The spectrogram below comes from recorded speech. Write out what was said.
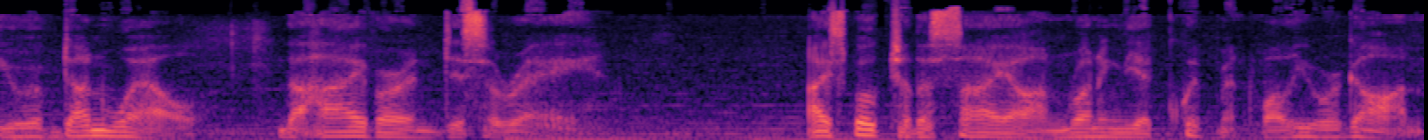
You have done well. The Hive are in disarray. I spoke to the Psion running the equipment while you were gone,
